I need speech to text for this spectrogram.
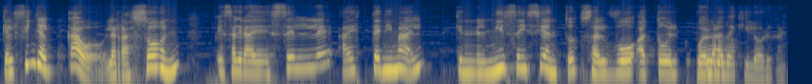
que al fin y al cabo la razón es agradecerle a este animal que en el 1600 salvó a todo el pueblo Claro. de Kilorgan.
